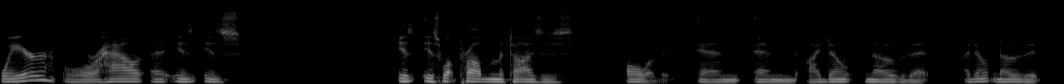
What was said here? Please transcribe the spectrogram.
where or how uh, is is is is what problematizes all of it and and I don't know that I don't know that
